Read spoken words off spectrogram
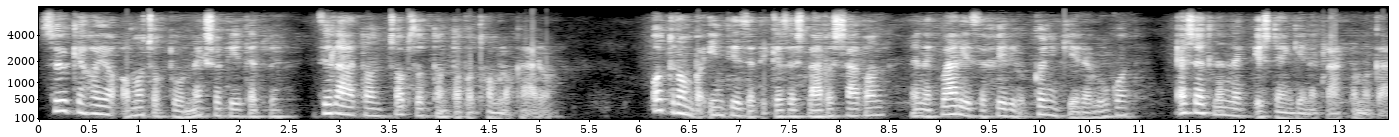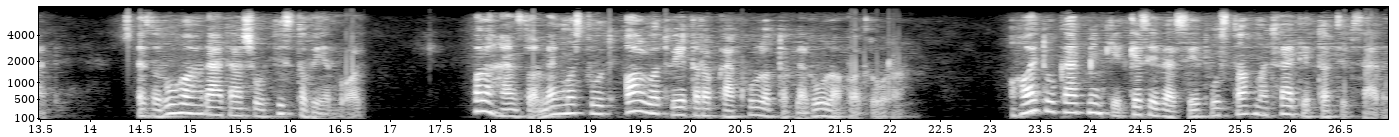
Szőke haja a macsoktól megsötétedve, ziláltan, csapzottan tapadt homlokára. Ott romba intézeti kezes lábasában, ennek várésze félig a könyvkére lógott, esetlennek és gyengének látta magát. És ez a ruha ráadásul tiszta vér volt. Valahányszor megmozdult, alvat vérdarabkák hullottak le róla a padlóra. A hajtókát mindkét kezével széthúzta, majd feltépte a cipszára.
